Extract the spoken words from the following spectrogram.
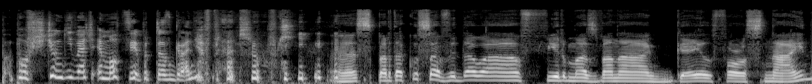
po- powściągiwać emocje podczas grania w planszówki. E, Spartakusa wydała firma zwana Gale Force 9,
